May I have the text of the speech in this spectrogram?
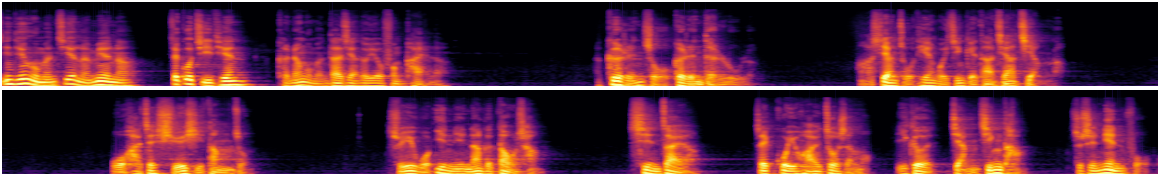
今天我们见了面呢，再过几天，可能我们大家都要分开了，个人走个人的路了，啊，像昨天我已经给大家讲了，我还在学习当中，所以我印尼那个道场，现在啊，在规划做什么？一个讲经堂，就是念佛，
